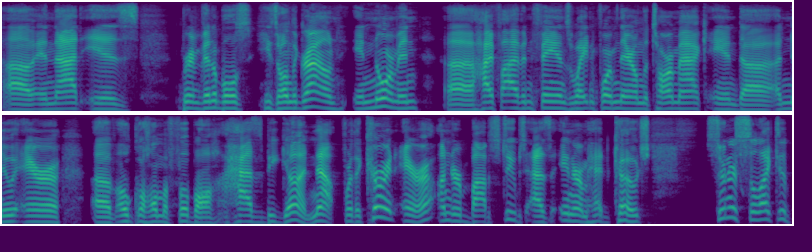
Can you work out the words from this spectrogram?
uh, and that is Brent Venables. He's on the ground in Norman, uh, high fiving fans, waiting for him there on the tarmac, and uh, a new era of Oklahoma football has begun. Now, for the current era under Bob Stoops as interim head coach, Sooners selected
